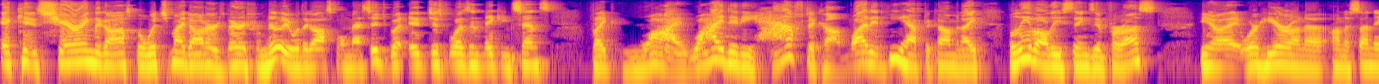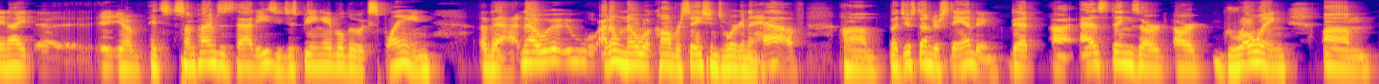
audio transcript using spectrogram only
it is sharing the gospel, which my daughter is very familiar with the gospel message, but it just wasn't making sense. Like, why? Why did he have to come? Why did he have to come? And I believe all these things. And for us, you know, we're here on a on a Sunday night. You know, it's sometimes it's that easy, just being able to explain that. Now, I don't know what conversations we're going to have, um, but just understanding that uh, as things are are growing um,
